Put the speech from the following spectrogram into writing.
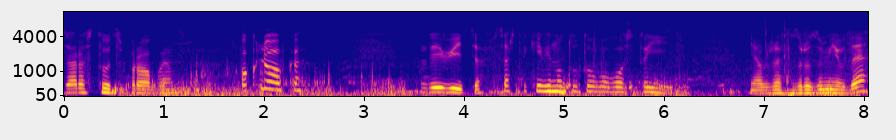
Зараз тут спробуємо. Покльовка. Дивіться, все ж таки він отут ового стоїть. Я вже зрозумів де.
